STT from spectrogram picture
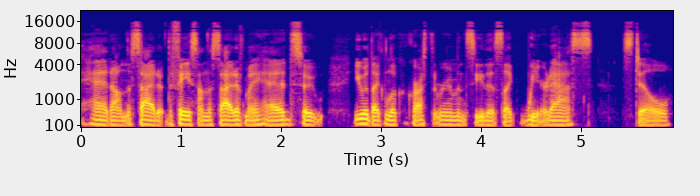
head on the side of the face on the side of my head, so you would like look across the room and see this like weird ass still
